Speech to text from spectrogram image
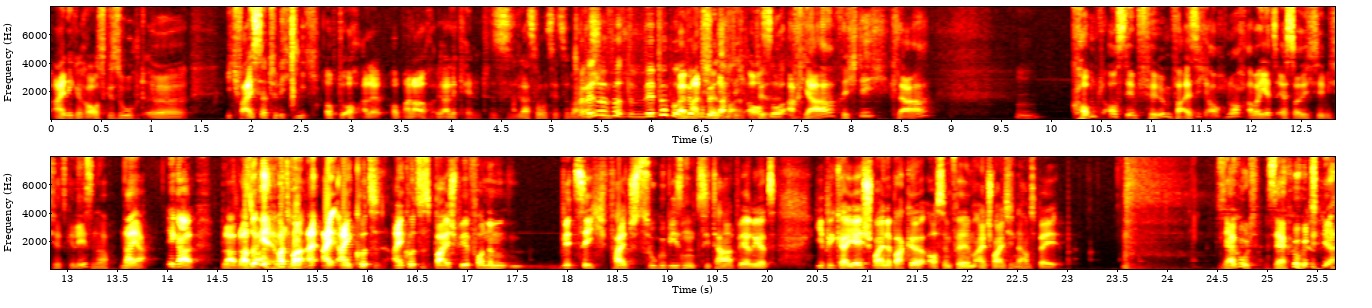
einige rausgesucht. Äh, ich weiß natürlich nicht, ob du auch alle, ob man auch alle kennt. Das lassen wir uns jetzt überraschen. Bei manchen dachte ich auch so, ach ja, richtig, klar. Kommt aus dem Film, weiß ich auch noch, aber jetzt erst, als ich den jetzt gelesen habe. Naja, egal. Bla, bla, Also, bla. warte mal, ein, ein, kurzes, ein kurzes Beispiel von einem witzig falsch zugewiesenen Zitat wäre jetzt Yippie Schweinebacke aus dem Film Ein Schweinchen namens Babe. Sehr gut, sehr gut, ja.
